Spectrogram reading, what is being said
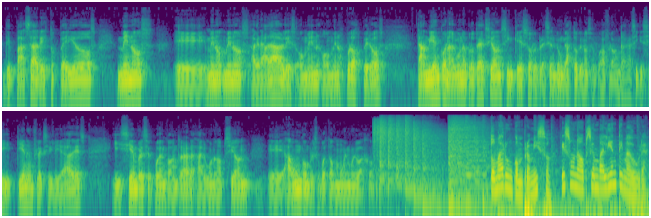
de pasar estos periodos menos, eh, menos, menos agradables o, men- o menos prósperos, también con alguna protección sin que eso represente un gasto que no se pueda afrontar. Así que sí, tienen flexibilidades y siempre se puede encontrar alguna opción, eh, aún con presupuestos muy, muy bajos. Tomar un compromiso es una opción valiente y madura.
